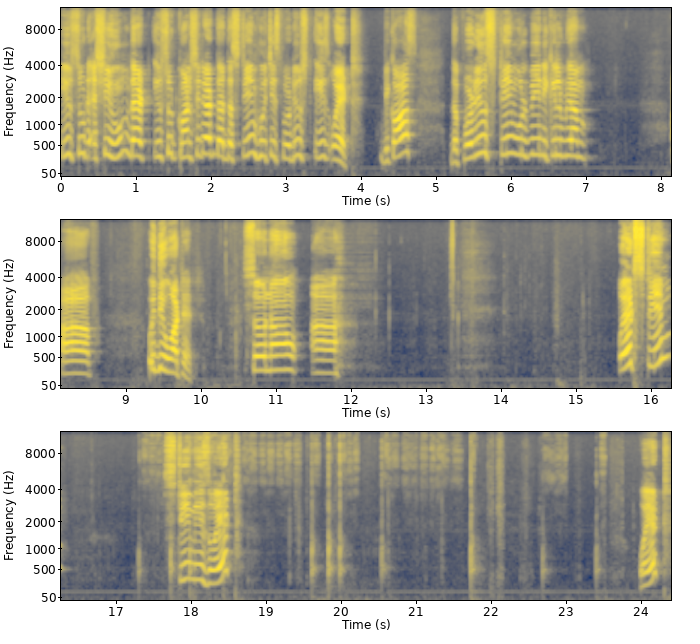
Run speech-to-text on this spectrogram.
you should assume that you should consider that the steam which is produced is wet because the produced steam will be in equilibrium uh, with the water. So, now uh, wet steam, steam is wet wet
